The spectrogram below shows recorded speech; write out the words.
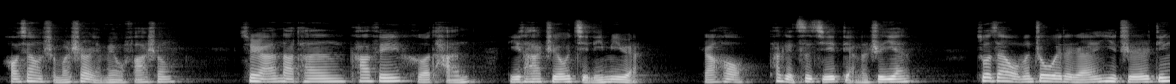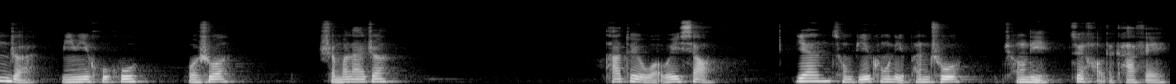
好像什么事儿也没有发生。虽然那滩咖啡和痰离他只有几厘米远。然后他给自己点了支烟。坐在我们周围的人一直盯着，迷迷糊糊。我说：“什么来着？”他对我微笑，烟从鼻孔里喷出。城里最好的咖啡。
